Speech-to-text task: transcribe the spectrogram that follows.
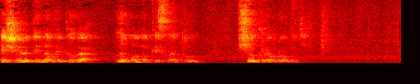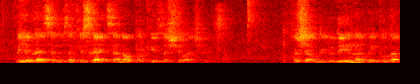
Якщо людина випила лимонну кислоту, що кров робить? Виявляється, не закисляється, а навпаки защелачується. Хоча людина випила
